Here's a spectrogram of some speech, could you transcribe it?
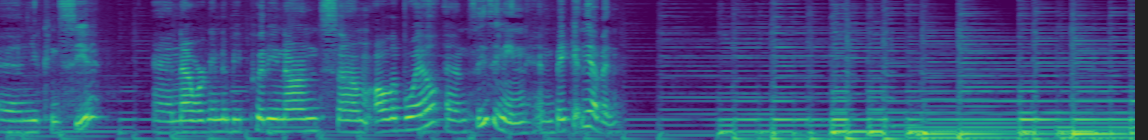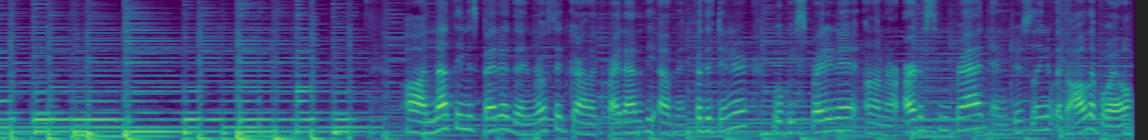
and you can see it. And now we're going to be putting on some olive oil and seasoning and bake it in the oven. Aw, nothing is better than roasted garlic right out of the oven. For the dinner, we'll be spreading it on our artisan bread and drizzling it with olive oil.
